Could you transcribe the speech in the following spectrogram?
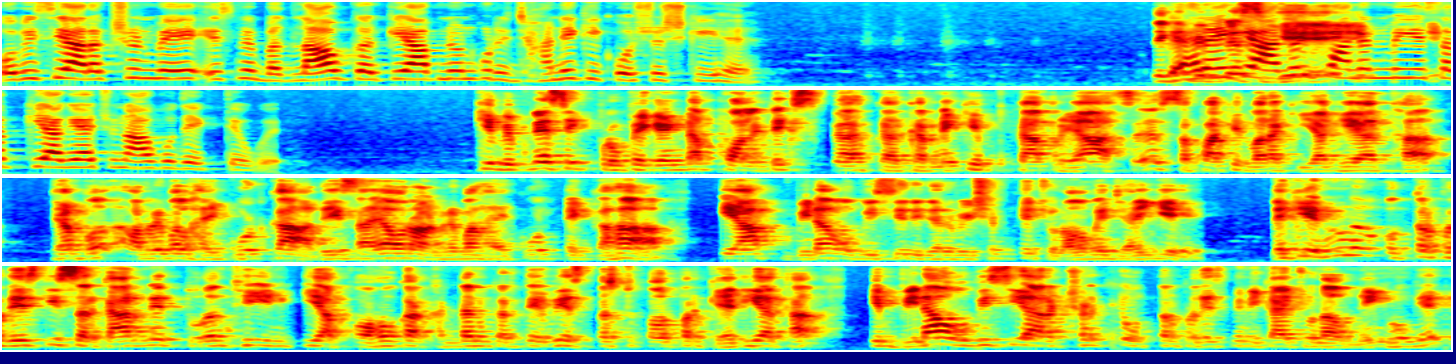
ओबीसी आरक्षण में इसमें बदलाव करके आपने उनको रिझाने की कोशिश की है। कह रहे हैं कि आनंद फानंद में ये सब किया गया चुनाव को देखते हुए। कि विपनेस एक प्रोपेगेंडा पॉलिटिक्स करने के का प्रयास सपा के द्वारा किया गया था। जब ऑनरेबल हाईकोर्ट का आदेश आया और ऑनरेबल हाईकोर्ट ने कहा कि आप बिना ओबीसी रिजर्वेशन के चुनाव में जाइए, लेकिन उत्तर प्रदेश की सरकार ने तुरंत ही इनकी अफवाहों का खंडन करते हुए स्पष्ट तौर पर कह दिया था कि बिना ओबीसी आरक्षण के उत्तर प्रदेश में निकाय चुनाव नहीं होंगे।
